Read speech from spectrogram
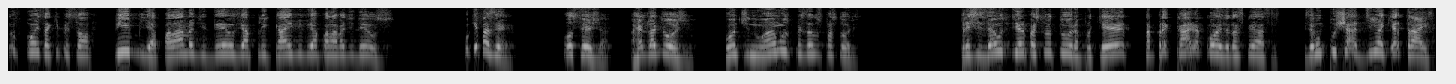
não foi isso aqui, pessoal. Bíblia, palavra de Deus, e aplicar e viver a palavra de Deus. O que fazer? Ou seja, a realidade de hoje, continuamos precisando dos pastores. Precisamos de dinheiro para a estrutura, porque está precária a coisa das crianças. Fizemos um puxadinho aqui atrás,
